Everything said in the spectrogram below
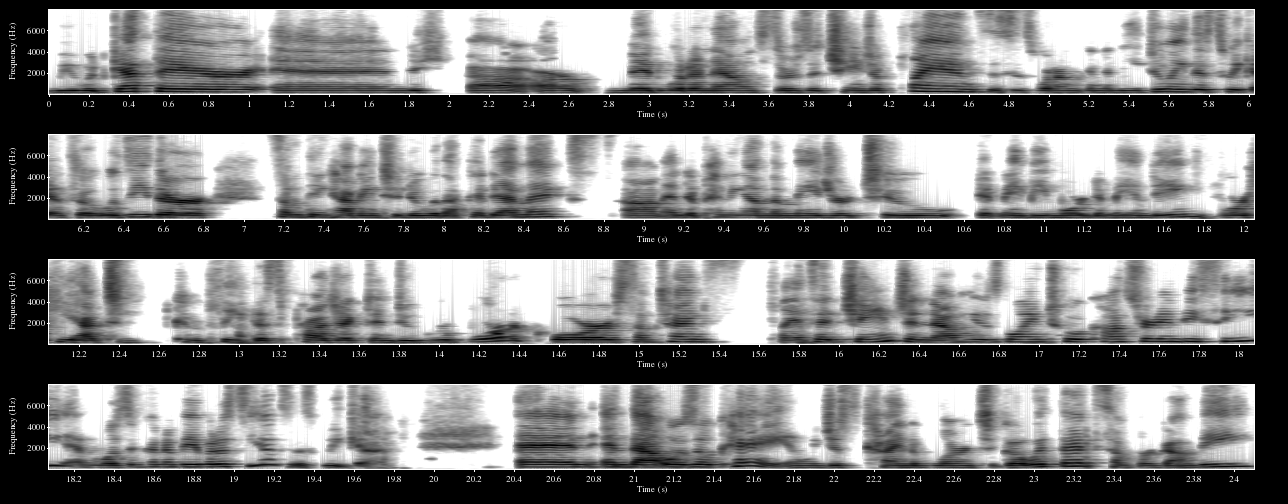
we would get there and uh, our mid would announce there's a change of plans. This is what i'm going to be doing this weekend. So it was either something having to do with academics um, and depending on the major too it may be more demanding where he had to complete this project and do group work or sometimes plans had changed and now he was going to a concert in dc and wasn't going to be able to see us this weekend. And and that was okay and we just kind of learned to go with that semper gumby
